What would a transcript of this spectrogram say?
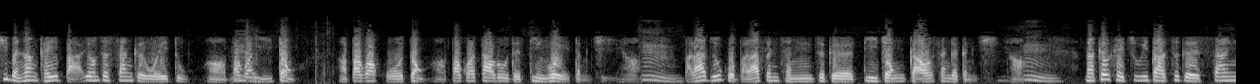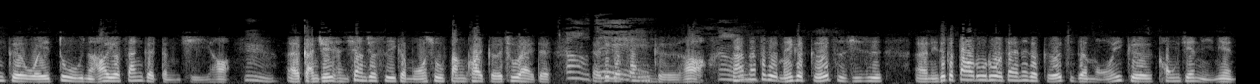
基本上可以把用这三个维度啊、哦，包括移动、嗯、啊，包括活动啊，包括道路的定位等级啊，嗯，把它如果把它分成这个低、中、高三个等级啊，嗯，那各位可以注意到这个三个维度，然后有三个等级哈，嗯，呃，感觉很像就是一个魔术方块隔出来的哦，呃，这个方格哈，那那这个每一个格子其实呃，你这个道路落在那个格子的某一个空间里面。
